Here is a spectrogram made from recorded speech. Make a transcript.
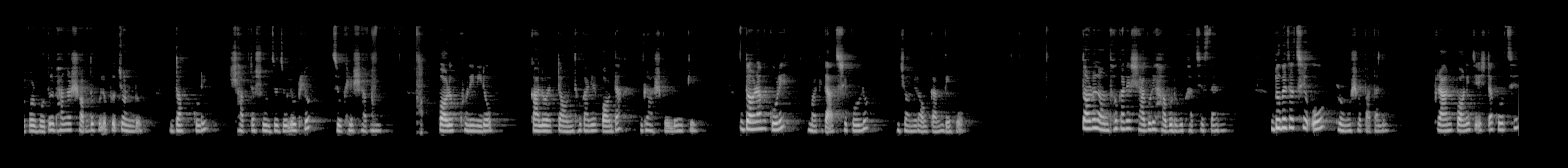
উপর বোতল ভাঙার শব্দ হলো প্রচণ্ড। ডক করে সাতটা সূর্য জ্বলে উঠল চোখের সামনে। পরক্ষণে নীরব, কালো একটা অন্ধকারের পর্দা গ্রাস করল ওকে। দরাম করে মাটিতে আছড়ে পড়ল জনের অজ্ঞান দেহ। তরল অন্ধকারের সাগরে হাবুডুবু খাচ্ছে স্যাম। ডুবে যাচ্ছে ও ক্রমশ পাতালে। প্রাণপণে চেষ্টা করছে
